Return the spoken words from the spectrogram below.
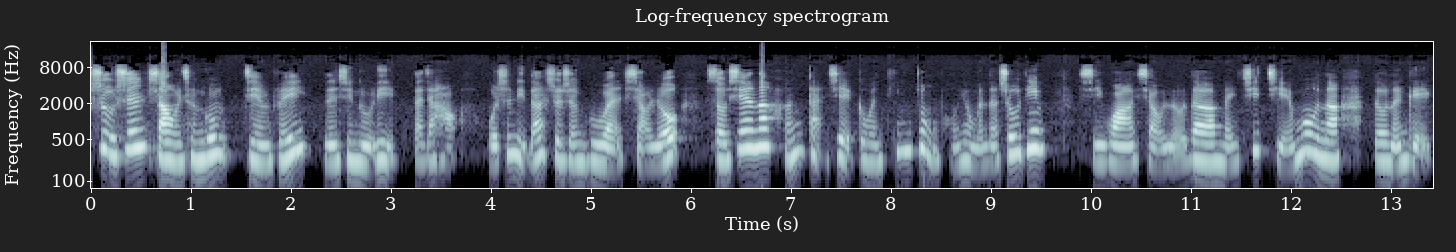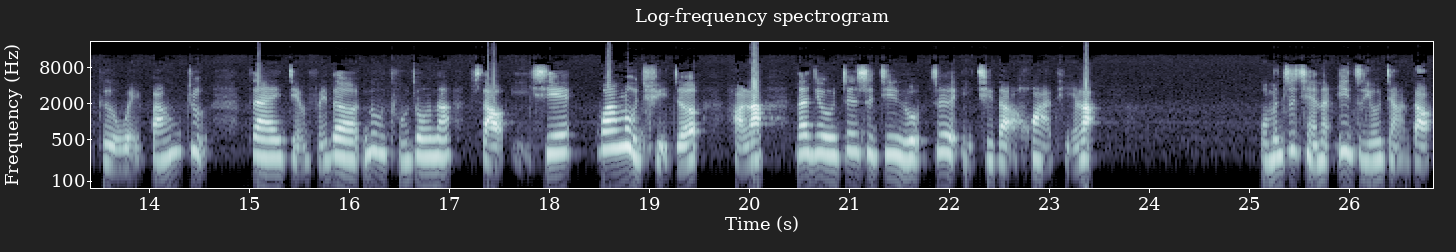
瘦身尚未成功，减肥仍需努力。大家好，我是你的瘦身顾问小柔。首先呢，很感谢各位听众朋友们的收听，希望小柔的每期节目呢都能给各位帮助，在减肥的路途中呢少一些弯路曲折。好了，那就正式进入这一期的话题了。我们之前呢一直有讲到，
